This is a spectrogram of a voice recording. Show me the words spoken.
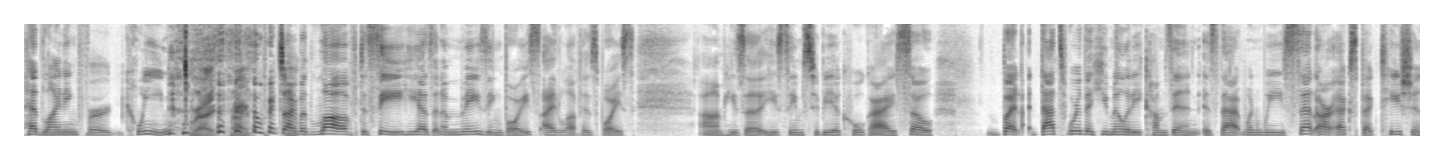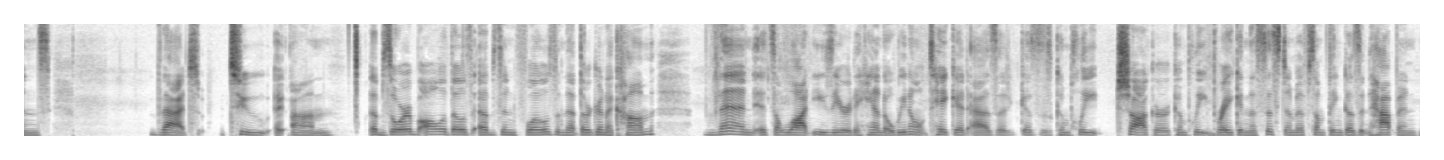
headlining for Queen. Right, right. which I would love to see. He has an amazing voice. I love his voice. Um, he's a he seems to be a cool guy. So, but that's where the humility comes in. Is that when we set our expectations that to um, absorb all of those ebbs and flows and that they're going to come. Then it's a lot easier to handle. We don't take it as a as a complete shock or a complete break in the system if something doesn't happen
